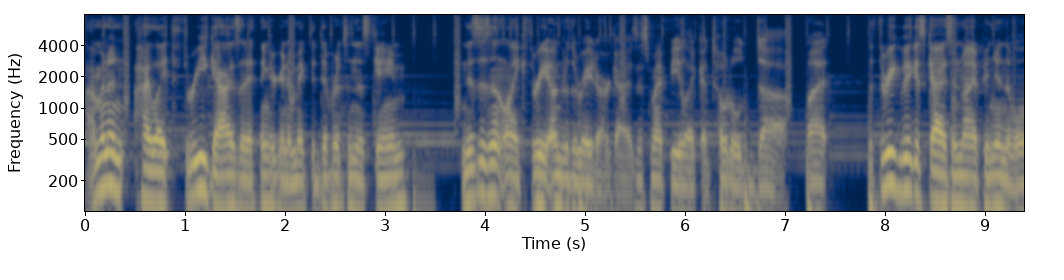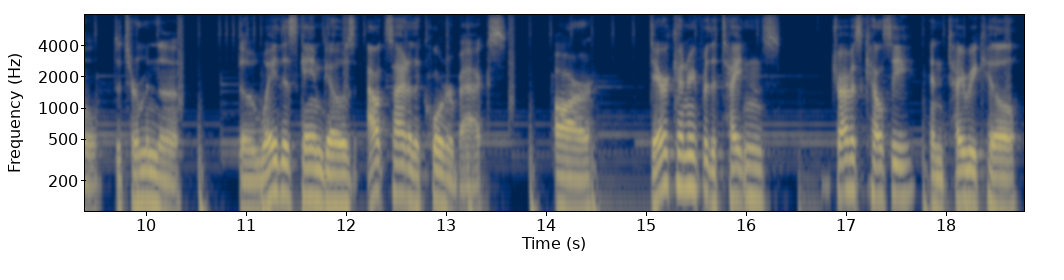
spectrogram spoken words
I'm going to highlight three guys that I think are going to make the difference in this game. And this isn't like three under the radar guys. This might be like a total duh. But the three biggest guys, in my opinion, that will determine the the way this game goes outside of the quarterbacks are Derrick Henry for the Titans, Travis Kelce, and Tyreek Hill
